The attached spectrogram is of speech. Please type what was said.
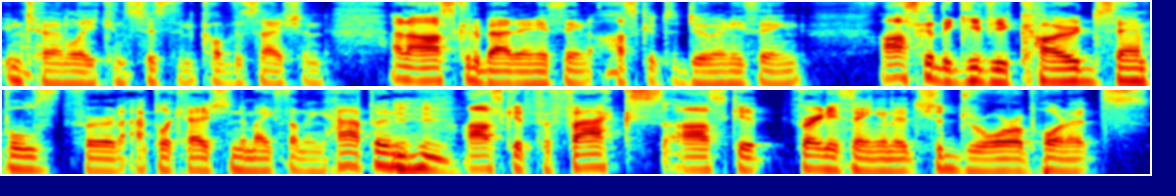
internally consistent conversation and ask it about anything, ask it to do anything. Ask it to give you code samples for an application to make something happen. Mhm. Ask it for facts. Ask it for anything, and it should draw upon its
